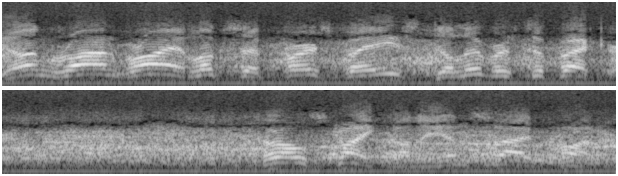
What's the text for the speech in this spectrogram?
Young Ron Bryant looks at first base, delivers to Beckert. Curl strike on the inside corner.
